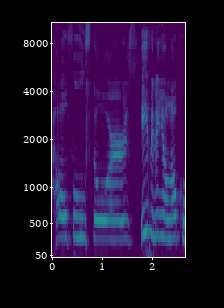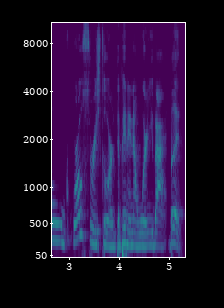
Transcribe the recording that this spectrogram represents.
Whole Food stores, even in your local grocery store, depending on where you buy it. But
